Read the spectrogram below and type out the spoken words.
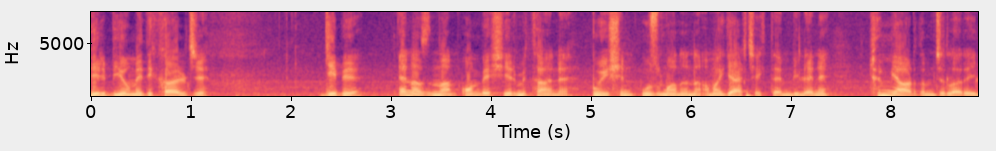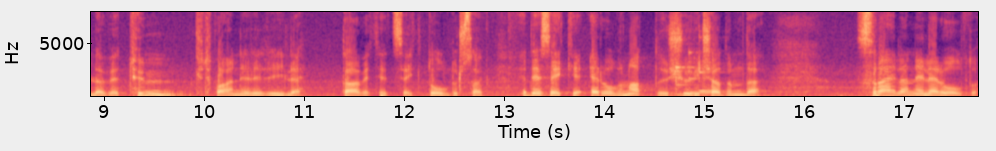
bir biyomedikalci gibi en azından 15-20 tane bu işin uzmanını ama gerçekten bileni tüm yardımcılarıyla ve tüm kütüphaneleriyle davet etsek, doldursak ve desek ki Erol'un attığı şu üç adımda sırayla neler oldu?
